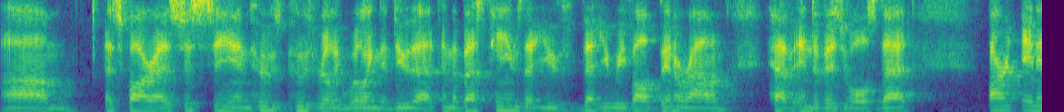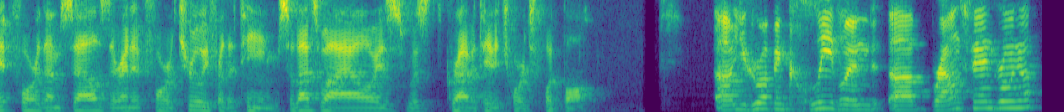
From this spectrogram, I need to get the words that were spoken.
Um, as far as just seeing who's who's really willing to do that. And the best teams that you've that you we've all been around have individuals that aren't in it for themselves. They're in it for truly for the team. So that's why i always was gravitated towards football. Uh, you grew up in cleveland. Uh, browns fan growing up?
